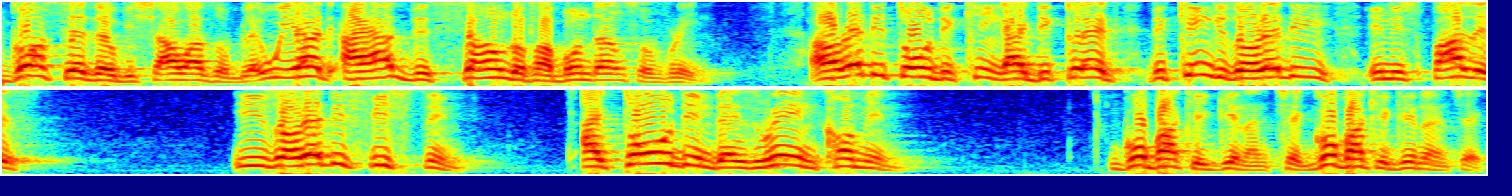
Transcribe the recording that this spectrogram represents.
God said there will be showers of blessing. We had, I had the sound of abundance of rain. I already told the king, I declared, the king is already in his palace. He is already feasting. I told him there's rain coming. Go back again and check. Go back again and check.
